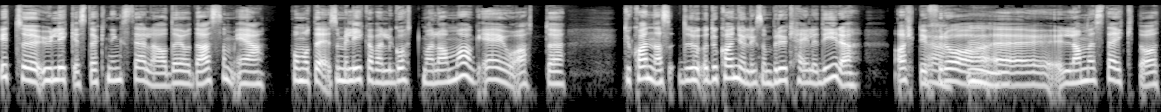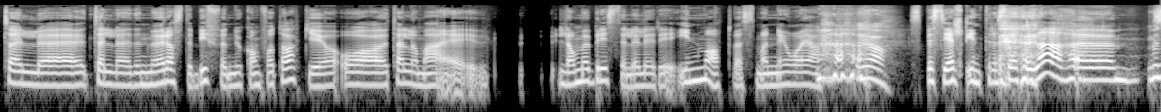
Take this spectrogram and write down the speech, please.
litt eh, ulike støkningsdeler, og det er jo det som er på en måte, som jeg liker veldig godt med lam òg, er jo at eh, du kan, altså, du, du kan jo liksom bruke hele dyret. Alt Ja. ifra Mm. eh, lammesteik da, til, eh, til den møreste biffen du kan få tak i, og, til og med lammebrissel eller innmat, hvis man jo er ja. spesielt interessert i det. Eh, Men,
